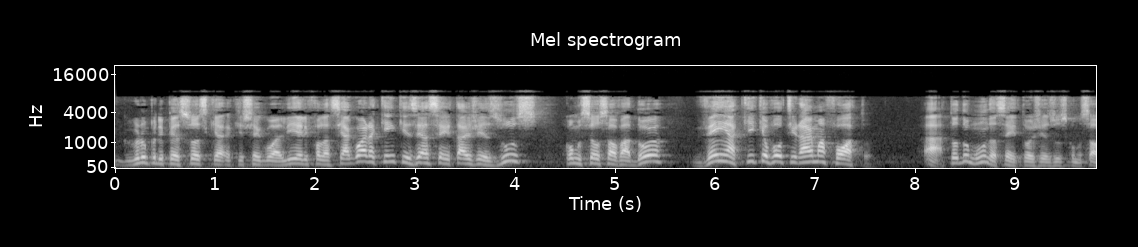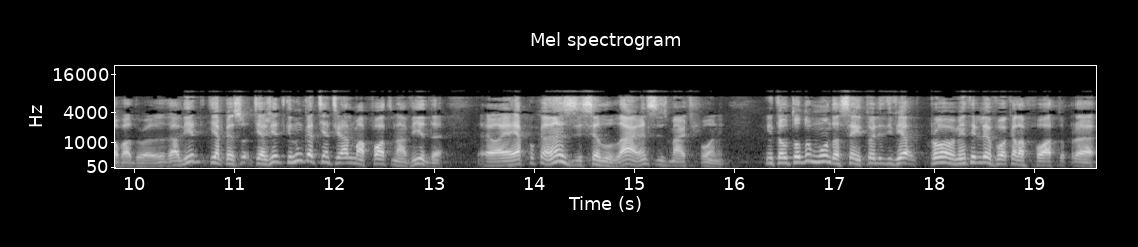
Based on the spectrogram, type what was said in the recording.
grupo de pessoas que, que chegou ali, ele falou assim: agora quem quiser aceitar Jesus como seu Salvador, vem aqui que eu vou tirar uma foto. Ah, todo mundo aceitou Jesus como Salvador. Ali tinha, pessoa, tinha gente que nunca tinha tirado uma foto na vida, é época antes de celular, antes de smartphone. Então todo mundo aceitou, ele devia, provavelmente ele levou aquela foto pra,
